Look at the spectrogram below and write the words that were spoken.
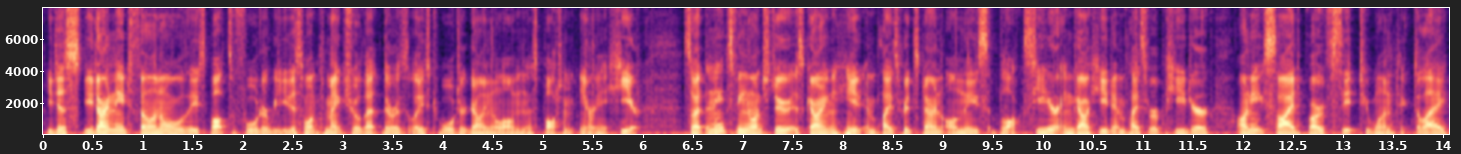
You just you don't need to fill in all of these spots with water, but you just want to make sure that there is at least water going along this bottom area here. So the next thing you want to do is going ahead and place redstone on these blocks here and go ahead and place a repeater on each side both set to 1 tick delay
